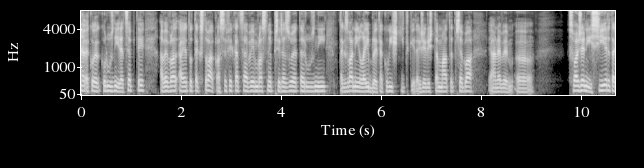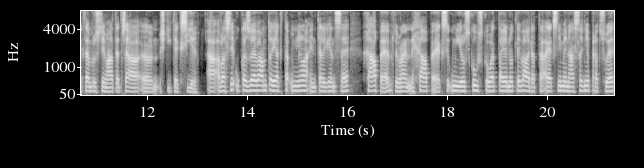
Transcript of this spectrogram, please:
jako, jako různé recepty a, vy vla, a je to textová klasifikace a vy jim vlastně přiřazujete různý takzvaný labely, takový štítky. Takže když tam máte třeba, já nevím, uh, svažený sír, tak tam prostě máte třeba uh, štítek sír. A, a vlastně ukazuje vám to, jak ta umělá inteligence chápe, protože ona nechápe, jak si umí rozkouskovat ta jednotlivá data a jak s nimi následně pracuje,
